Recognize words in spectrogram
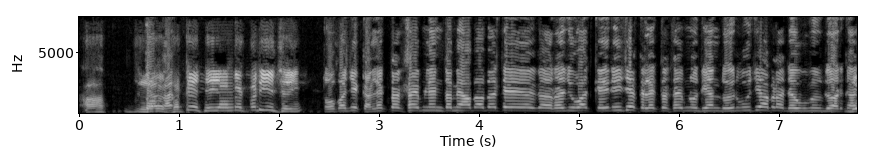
હા ઘટે છે અમે કરીએ છીએ. તો પછી કલેક્ટર સાહેબ ને તમે આ બાબતે રજૂઆત કરી છે? કલેક્ટર સાહેબનું ધ્યાન દોરવું છે આપણા દ્વારકા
